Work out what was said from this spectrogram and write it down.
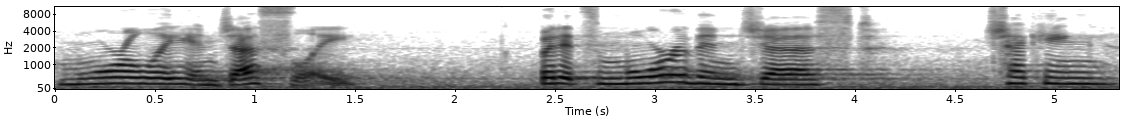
morally and justly, but it's more than just checking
